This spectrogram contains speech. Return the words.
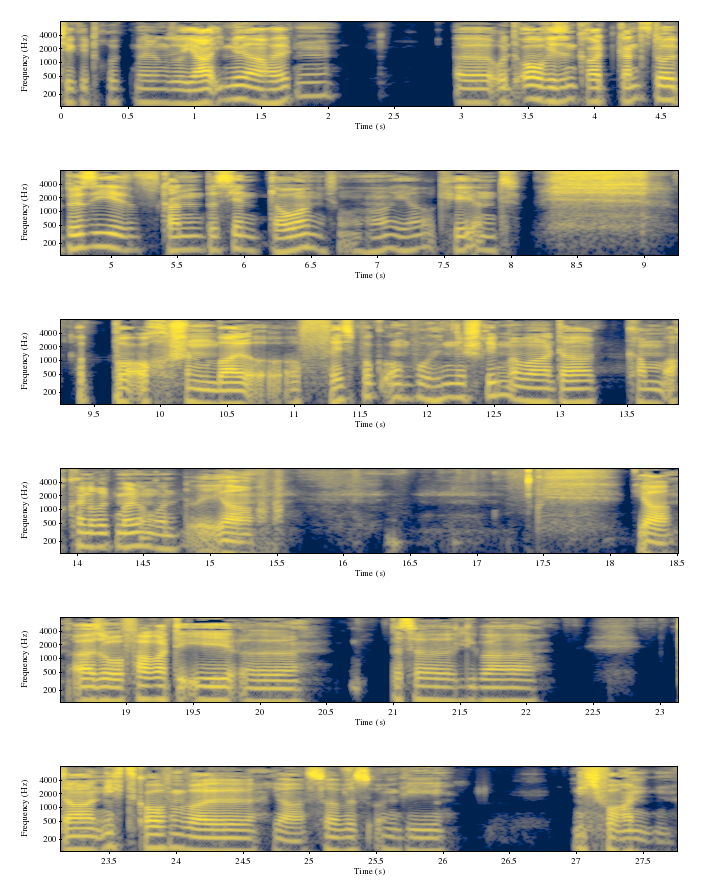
Ticketrückmeldung, so ja, E-Mail erhalten. Äh, und oh, wir sind gerade ganz doll busy, es kann ein bisschen dauern. Ich so, aha, ja, okay. Und hab auch schon mal auf Facebook irgendwo hingeschrieben, aber da kam auch keine Rückmeldung und äh, ja. Ja, also Fahrrad.de äh, besser lieber da nichts kaufen, weil ja, Service irgendwie nicht vorhanden.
